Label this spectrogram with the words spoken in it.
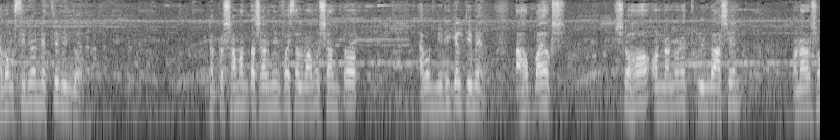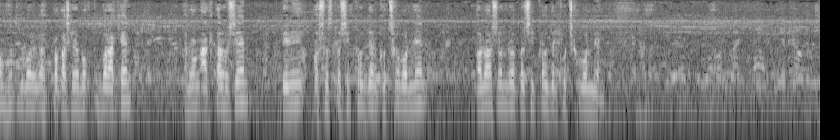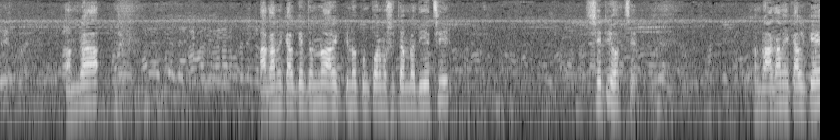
এবং সিনিয়র নেতৃবৃন্দ। ডক্টর সামান্তা শারমিন, ফয়সাল মামু শান্ত এবং মেডিকেল টিমের আহ্বায়ক সহ অন্যান্য নেতৃবৃন্দ আসেন। ওনারা সংহতি প্রকাশ করে বক্তব্য রাখেন এবং আখতার হোসেন তিনি অসুস্থ শিক্ষকদের খোঁজখবর নেন, অনশনরত শিক্ষকদের খোঁজখবর নেন। আমরা আগামীকালকের জন্য আরেকটি নতুন কর্মসূচি আমরা দিয়েছি। সেটি হচ্ছে, আমরা আগামীকালকে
